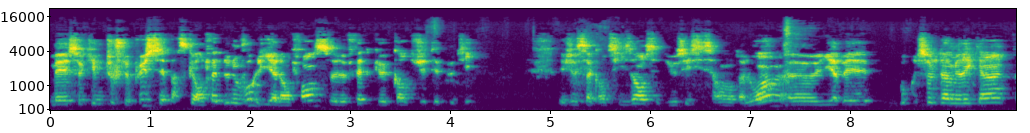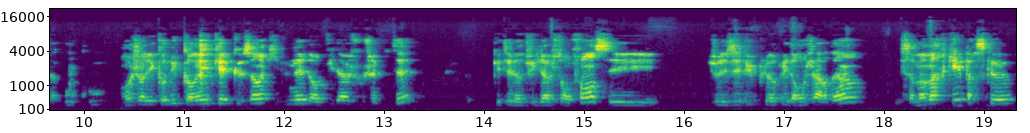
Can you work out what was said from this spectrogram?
Mais ce qui me touche le plus, c'est parce qu'en fait, de nouveau, lié à l'enfance, le fait que quand j'étais petit, et j'ai 56 ans, c'est Dieu sait si ça remonte à loin, euh, il y avait beaucoup de soldats américains, enfin beaucoup. Moi, j'en ai connu quand même quelques-uns qui venaient dans le village où j'habitais, qui était notre village d'enfance, et je les ai vus pleurer dans le jardin. Et ça m'a marqué parce que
